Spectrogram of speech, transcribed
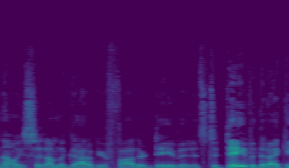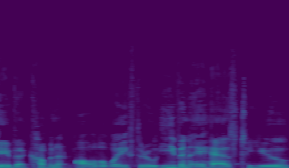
No, he said, I'm the God of your father David. It's to David that I gave that covenant all the way through, even Ahaz to you,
